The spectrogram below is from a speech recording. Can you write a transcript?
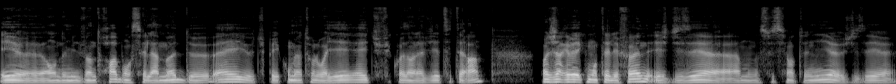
Et en 2023, bon, c'est la mode de Hey, tu payes combien ton loyer? Hey, tu fais quoi dans la vie, etc. Moi, j'arrivais avec mon téléphone et je disais à mon associé Anthony, je disais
